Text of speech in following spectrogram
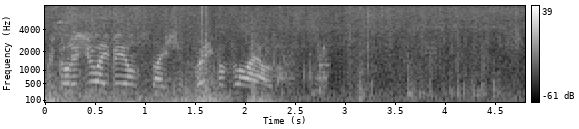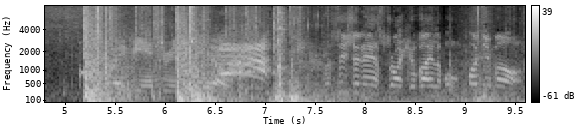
We've got a UAV on station, ready for flyover. UAV entering the AO. Precision airstrike available. On your mark.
